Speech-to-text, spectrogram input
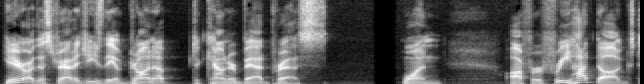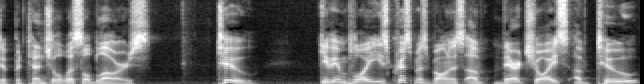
Here are the strategies they have drawn up to counter bad press. 1. Offer free hot dogs to potential whistleblowers. 2. Give employees Christmas bonus of their choice of two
